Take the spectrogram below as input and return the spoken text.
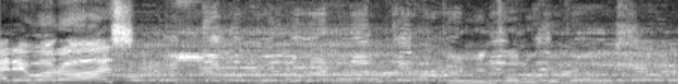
अरे बरोस नवीन चालू केलं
